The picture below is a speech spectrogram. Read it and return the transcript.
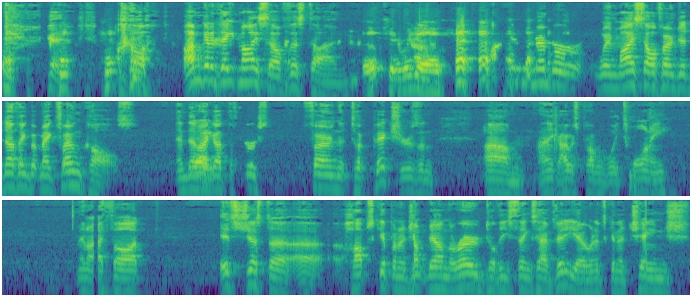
I'm going to date myself this time. Oops, here we go. I can remember when my cell phone did nothing but make phone calls, and then right. I got the first phone that took pictures, and um, I think I was probably 20, and I thought it's just a, a, hop, skip, and a jump down the road till these things have video, and it's going to change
